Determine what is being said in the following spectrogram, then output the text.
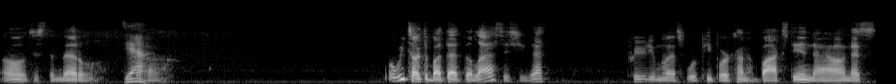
Oh, just the metal. Yeah. Wow. Well, we talked about that the last issue. That's pretty much where people are kind of boxed in now, and that's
